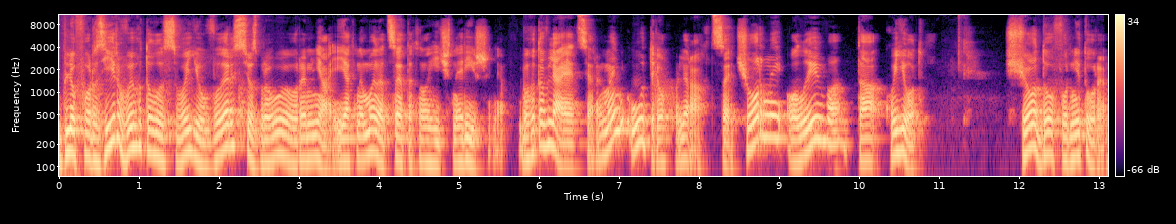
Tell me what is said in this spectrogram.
Gear виготовили свою версію збройового ремня, і як на мене, це технологічне рішення. Виготовляється ремень у трьох кольорах: це чорний, олива та койот. Щодо фурнітури,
